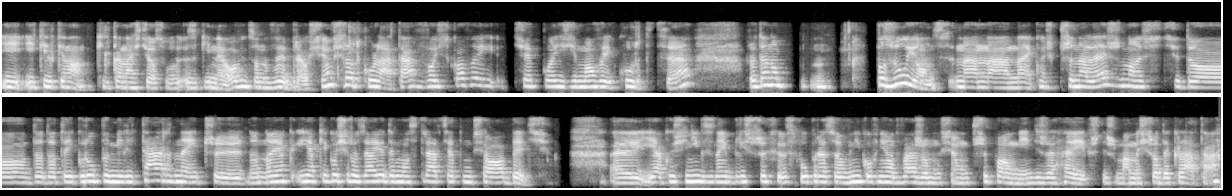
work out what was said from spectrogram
i, i kilka, kilkanaście osób zginęło, więc on wybrał się w środku lata w wojskowej, ciepłej, zimowej kurtce, prawda, no, pozując na, na, na jakąś przynależność do, do, do tej grupy militarnej, czy no, no jak, jakiegoś rodzaju demonstracja tu musiała być. E, jakoś nikt z najbliższych współpracowników nie odważył mu się przypomnieć, że hej, przecież mamy środek lata,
